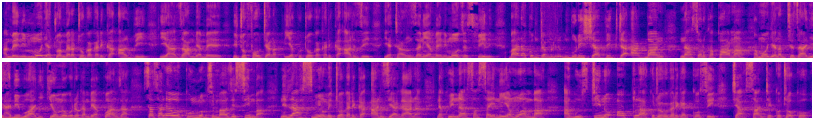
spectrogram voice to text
ambaye ni mmoja tu ambaye anatoka katika ardhi ya Zambia ambaye ni tofauti ya kutoka katika ardhi ya Tanzania ambaye ni Moses Fili. Baada ya kumtambulisha Victor Agban, Nasoro Kapama pamoja na mchezaji Habibu Haji Kiombe kutoka Mbeya Kwanza. Sasa leo wekundu wa Msimbazi Simba ni rasmi wametoka katika ardhi ya Ghana na kuinasa saini ya mwamba Agustino Okla kutoka katika kikosi cha Asante Kotoko.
